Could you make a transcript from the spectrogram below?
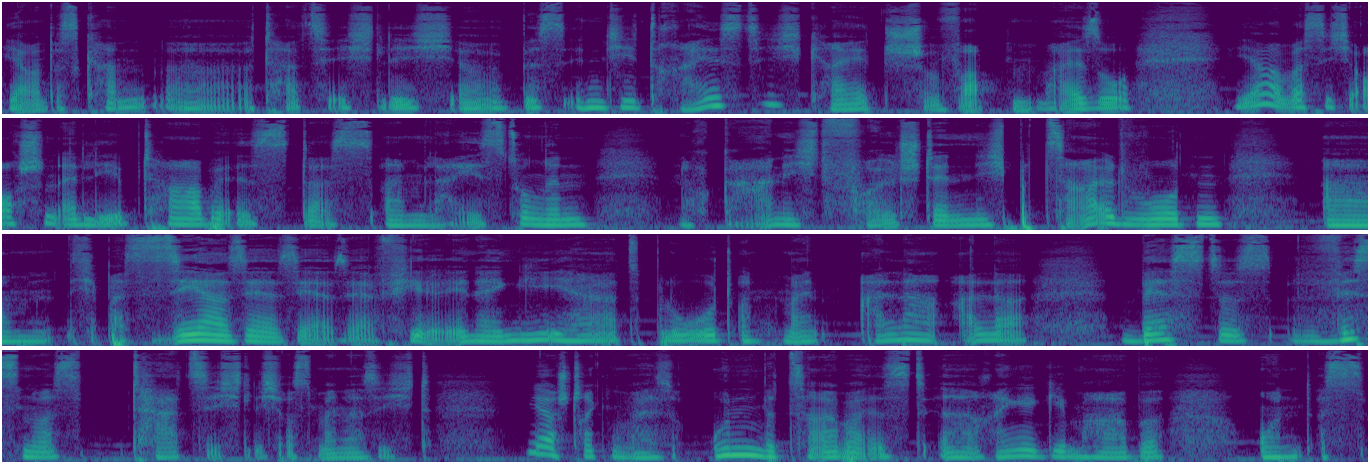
Ja, und das kann äh, tatsächlich äh, bis in die Dreistigkeit schwappen. Also ja, was ich auch schon erlebt habe, ist, dass ähm, Leistungen noch gar nicht vollständig bezahlt wurden. Ähm, ich habe sehr, sehr, sehr, sehr viel Energie, Herzblut und mein aller, aller bestes Wissen, was tatsächlich aus meiner Sicht ja streckenweise unbezahlbar ist, äh, reingegeben habe. Und es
